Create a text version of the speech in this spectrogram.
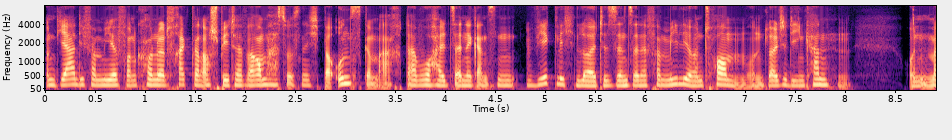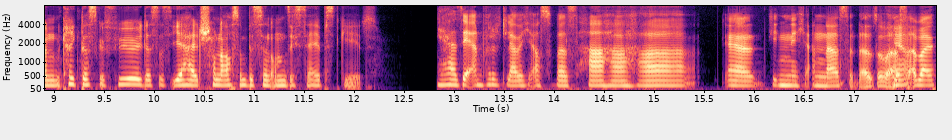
Und ja, die Familie von Conrad fragt dann auch später, warum hast du es nicht bei uns gemacht? Da, wo halt seine ganzen wirklichen Leute sind, seine Familie und Tom und Leute, die ihn kannten. Und man kriegt das Gefühl, dass es ihr halt schon auch so ein bisschen um sich selbst geht. Ja, sie antwortet, glaube ich, auch sowas, hahaha, er ging nicht anders oder sowas. Ja. Aber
